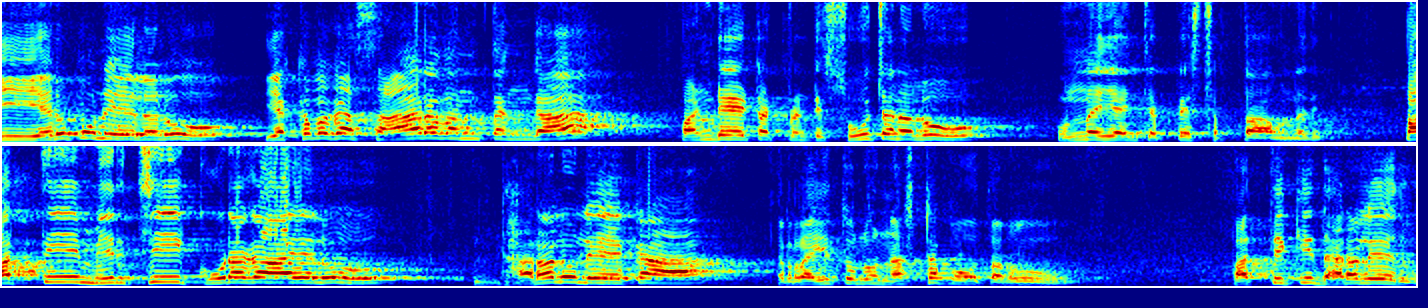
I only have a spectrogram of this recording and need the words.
ఈ ఎరుపు నేలలు ఎక్కువగా సారవంతంగా పండేటటువంటి సూచనలు ఉన్నాయి అని చెప్పేసి చెప్తా ఉన్నది పత్తి మిర్చి కూరగాయలు ధరలు లేక రైతులు నష్టపోతారు పత్తికి ధర లేదు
